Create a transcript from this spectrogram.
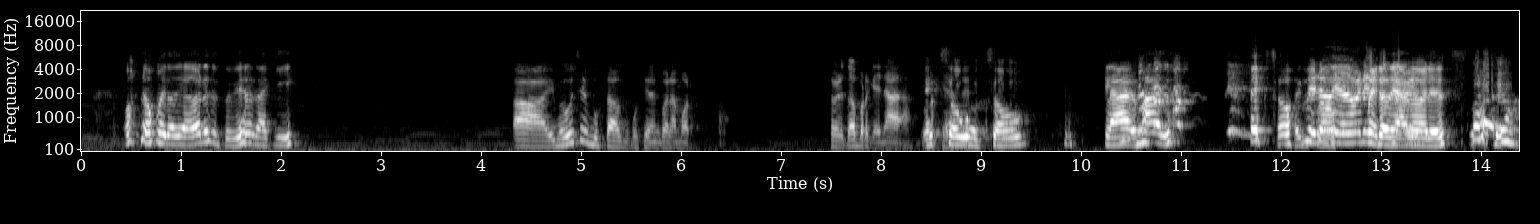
¿O los merodeadores estuvieron aquí? Ay, me hubiese gustado que pusieran con amor. Sobre todo porque nada. XO, imagínate. XO. Claro, mal. Exo, exo. Merodeadores, Merodeadores. Claro.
